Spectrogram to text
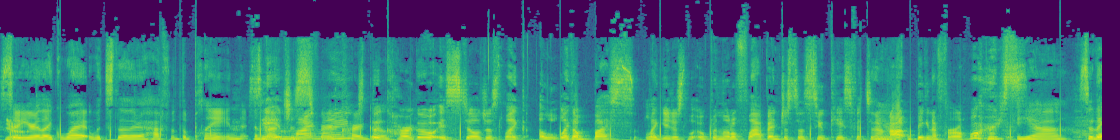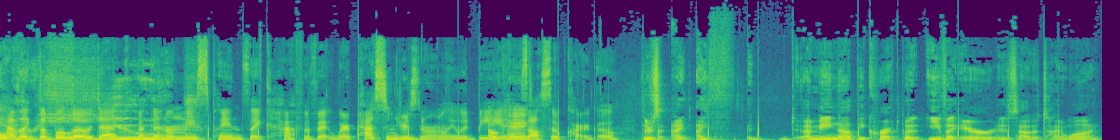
So Yeah. you're like, what? What's the other half of the plane? And See, that's in just my for mind, cargo. the cargo is still just like a, like a bus. Like you just open little flap and just a suitcase fits in. there. Not big enough for a horse. yeah. So they Oh, have like the below deck, but then on these planes, like half of it where passengers normally would be Okay. is also cargo. There's I I th- I may not be correct, but Eva Air is out of Taiwan.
